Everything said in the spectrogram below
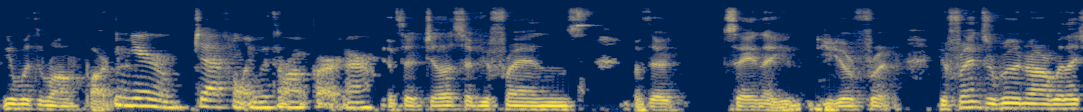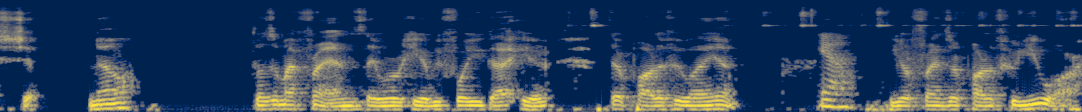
you're with the wrong partner. you're definitely with the wrong partner. If they're jealous of your friends, if they're saying that you, your friend your friends are ruining our relationship, no. Those are my friends. They were here before you got here. They're part of who I am. Yeah. Your friends are part of who you are.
